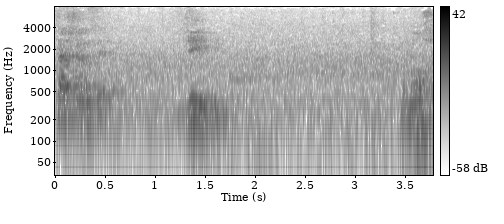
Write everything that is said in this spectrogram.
सेशन से? जी। प्रमोशन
